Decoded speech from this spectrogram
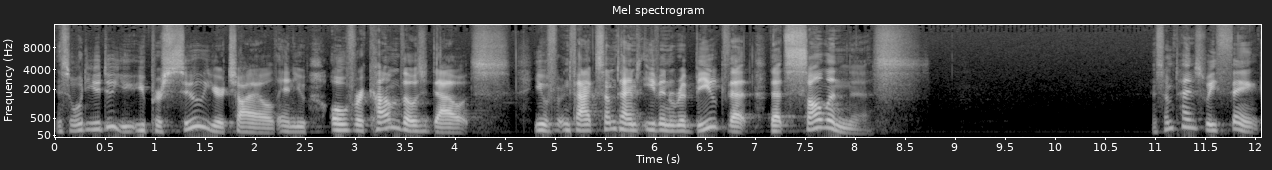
And so, what do you do? You, you pursue your child and you overcome those doubts. You, in fact, sometimes even rebuke that, that sullenness. And sometimes we think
